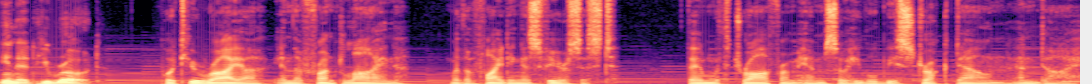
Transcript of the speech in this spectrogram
In it he wrote, Put Uriah in the front line where the fighting is fiercest. Then withdraw from him so he will be struck down and die.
